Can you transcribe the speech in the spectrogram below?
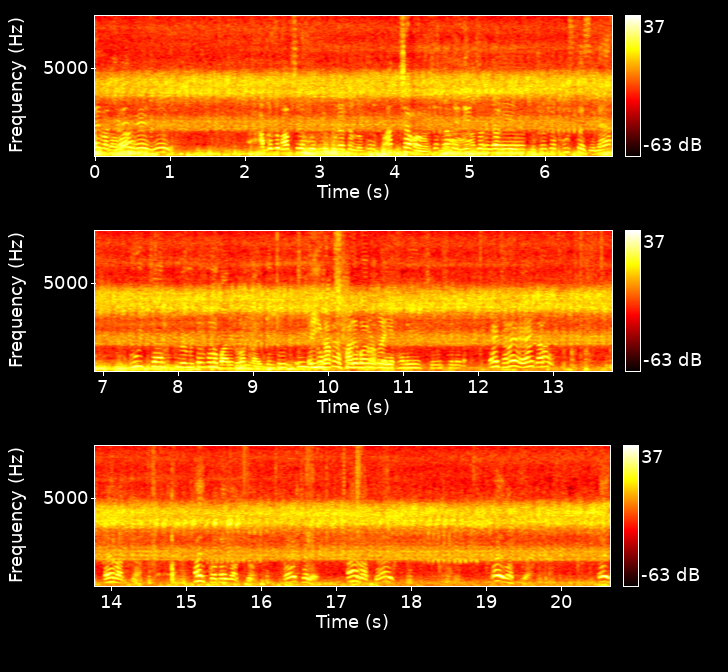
এই বাবা? এই, এই, এই। আমরা তো ভাবছিলাম প্রথমে কোনো একটা লোকের বাচ্চা মানুষ এখানে নির্জনে দাঁড়িয়ে বিষয়টা বুঝতেছি না। দুই চার কিলোমিটার কোনো বাড়ি ঘর নাই কিন্তু এই রাত সাড়ে বারোটায় এখানে সেই ছেলেটা এই ছেলে এই দাঁড়াও। এই বাচ্চা। এই কোথায় যাচ্ছ? এই ছেলে। এই বাচ্চা এই। এই বাচ্চা এই।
